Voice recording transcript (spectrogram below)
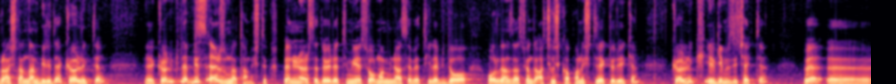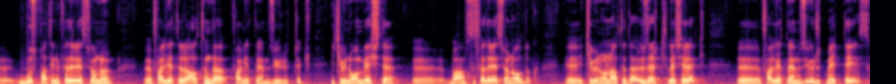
branşlarından biri de curling'ti. E, curling ile biz Erzurum'da tanıştık. Ben üniversitede öğretim üyesi olma münasebetiyle bir de o organizasyonda açılış kapanış direktörüyken curling ilgimizi çekti ve e, Buz Pateni Federasyonu e, faaliyetleri altında faaliyetlerimizi yürüttük. 2015'te e, bağımsız federasyon olduk. E, 2016'da özelleşerek e, faaliyetlerimizi yürütmekteyiz.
